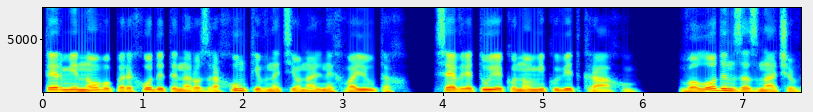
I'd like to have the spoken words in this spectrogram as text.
терміново переходити на розрахунки в національних валютах. Це врятує економіку від краху. Володин зазначив,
